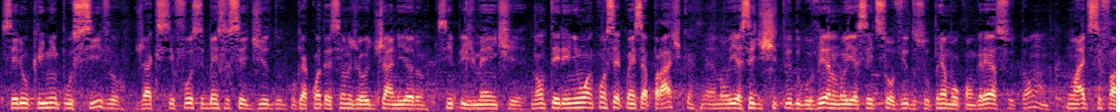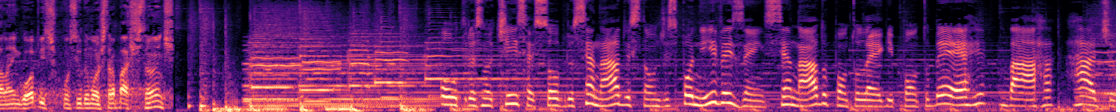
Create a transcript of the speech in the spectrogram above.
seria o crime impossível, já que se fosse bem sucedido o que aconteceu no dia 8 de Janeiro simplesmente não teria nenhuma consequência prática, né? não ia ser destituído o governo, não ia ser dissolvido o Supremo ou o Congresso, então não há de se falar em golpe, isso conseguiu demonstrar bastante. Outras notícias sobre o Senado estão disponíveis em senado.leg.br barra rádio.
